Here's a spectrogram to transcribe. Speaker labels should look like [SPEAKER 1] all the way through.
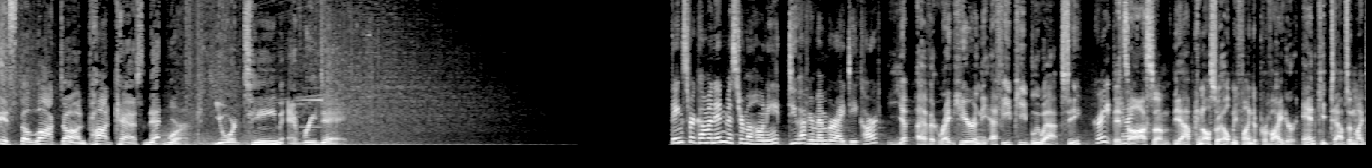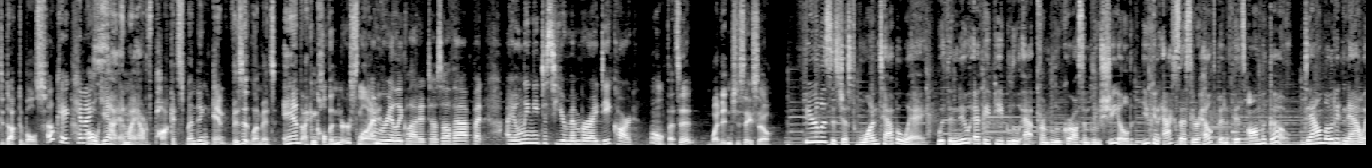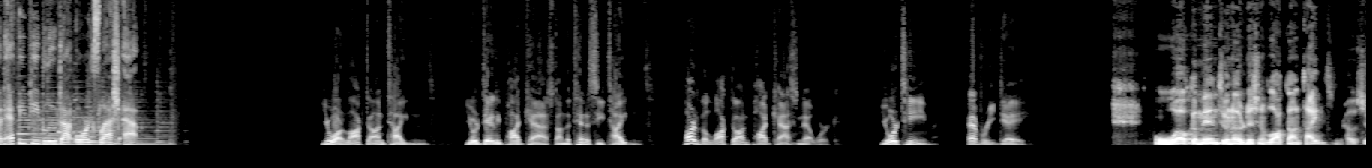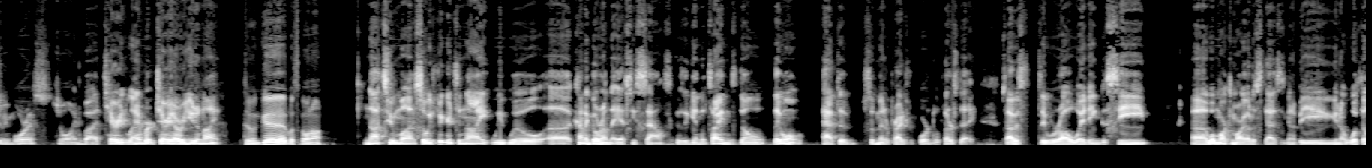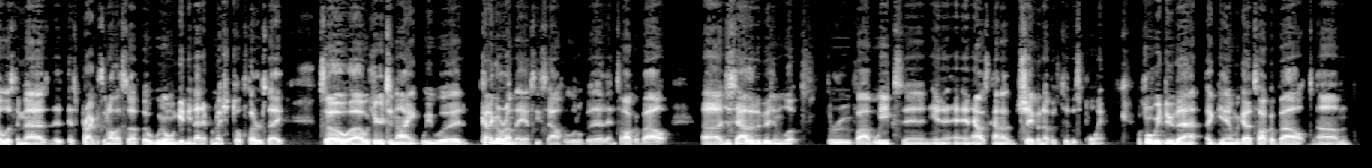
[SPEAKER 1] It's the Locked On Podcast Network, your team every day.
[SPEAKER 2] Thanks for coming in, Mr. Mahoney. Do you have your member ID card?
[SPEAKER 3] Yep, I have it right here in the FEP Blue app. See?
[SPEAKER 2] Great.
[SPEAKER 3] It's
[SPEAKER 2] I-
[SPEAKER 3] awesome. The app can also help me find a provider and keep tabs on my deductibles.
[SPEAKER 2] Okay, can I
[SPEAKER 3] Oh, yeah, and my out of pocket spending and visit limits, and I can call the nurse line.
[SPEAKER 2] I'm really glad it does all that, but I only need to see your member ID card.
[SPEAKER 3] oh, that's it? Why didn't you say so?
[SPEAKER 4] Fearless is just one tap away. With the new FEP Blue app from Blue Cross and Blue Shield, you can access your health benefits on the go. Download it now at fepblue.org/app.
[SPEAKER 5] You are Locked On Titans, your daily podcast on the Tennessee Titans, part of the Locked On Podcast Network. Your team every day.
[SPEAKER 6] Welcome into another edition of Locked On Titans. I'm your host, Jimmy Morris, joined by Terry Lambert. Terry, how are you tonight?
[SPEAKER 7] Doing good. What's going on?
[SPEAKER 6] Not too much. So we figured tonight we will uh, kind of go around the AFC South because again, the Titans don't they won't have to submit a practice report until Thursday. So obviously we're all waiting to see uh, what Marcus Mariota's status is going to be. You know what they'll list him as as practice and all that stuff. But we won't get any of that information until Thursday. So uh, we figured tonight we would kind of go around the AFC South a little bit and talk about uh, just how the division looks through five weeks and, and and how it's kind of shaping up to this point. Before we do that, again, we got to talk about um,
